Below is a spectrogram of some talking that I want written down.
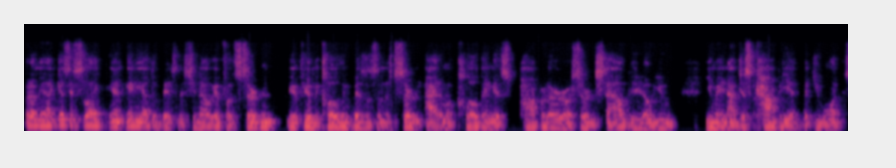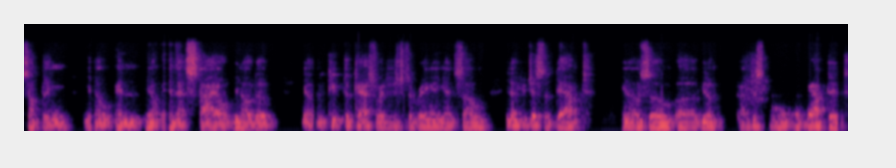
but i mean i guess it's like in any other business you know if a certain if you're in the clothing business and a certain item of clothing is popular or a certain style you know you you may not just copy it, but you want something, you know, in you know in that style, you know, to you know to keep the cash register ringing. And so, you know, you just adapt, you know. So, uh, you know, I just adapted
